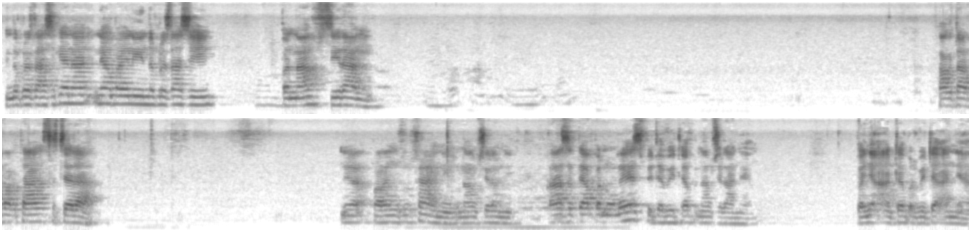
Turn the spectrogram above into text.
interpretasi kan ini apa ini? Interpretasi penafsiran. Fakta-fakta sejarah. Ya paling susah ini penafsiran ini. Karena setiap penulis beda-beda penafsirannya. Banyak ada perbedaannya.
